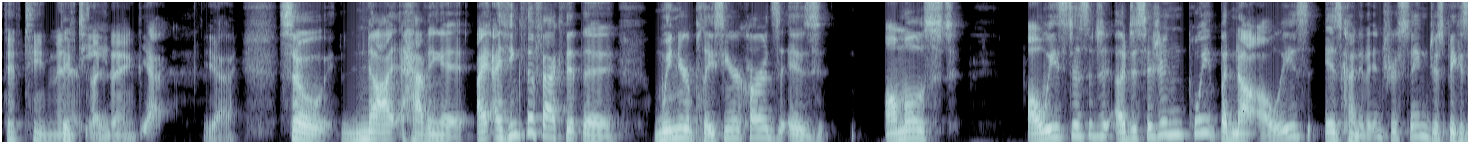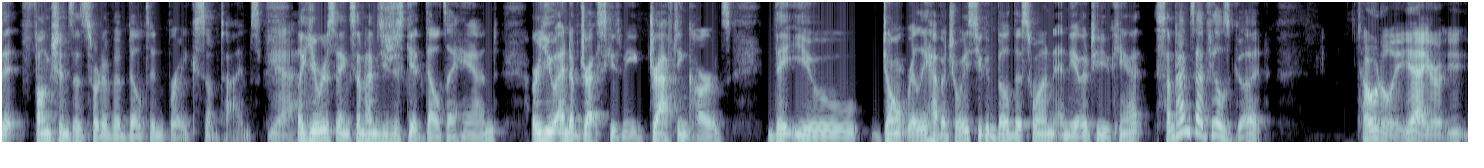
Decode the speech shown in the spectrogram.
fifteen minutes. 15, I think. Yeah, yeah. So not having it, I, I think the fact that the when you're placing your cards is almost always a decision point, but not always is kind of interesting just because it functions as sort of a built-in break sometimes. Yeah. Like you were saying, sometimes you just get dealt a hand or you end up, dra- excuse me, drafting cards that you don't really have a choice. You can build this one and the other two you can't. Sometimes that feels good. Totally. Yeah. You're, you,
